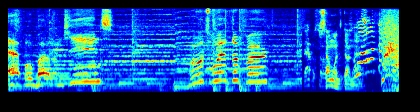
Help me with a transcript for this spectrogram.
Apple bottom jeans. Boots with the fur. Someone's done that.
